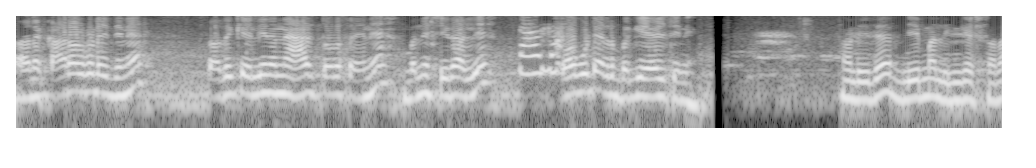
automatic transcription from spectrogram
ನಾನು ಕಾರ್ ಒಳಗಡೆ ಇದ್ದೀನಿ. ಸೊ ಅದಕ್ಕೆ ಇಲ್ಲಿ ನಾನು ಆ್ಯಡ್ ತೋರಿಸ್ತಾ ಇದ್ದೀನಿ ಬನ್ನಿ ಸೀದಾ ಅಲ್ಲಿ. ಹೋಗ್ಬಿಟ್ಟು ಅದ್ರ ಬಗ್ಗೆ ಹೇಳ್ತೀನಿ. ನೋಡಿ ಇದೆ ಭೀಮಲಿಂಗೇಶ್ವರ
